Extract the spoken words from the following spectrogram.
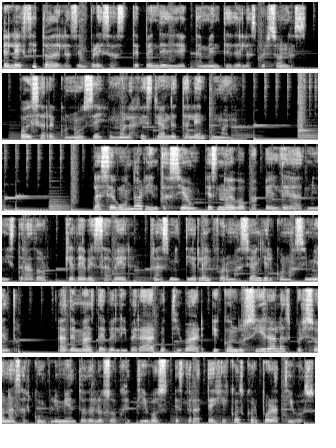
El éxito de las empresas depende directamente de las personas. Hoy se reconoce como la gestión de talento humano. La segunda orientación es nuevo papel de administrador que debe saber transmitir la información y el conocimiento. Además debe liberar, motivar y conducir a las personas al cumplimiento de los objetivos estratégicos corporativos.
